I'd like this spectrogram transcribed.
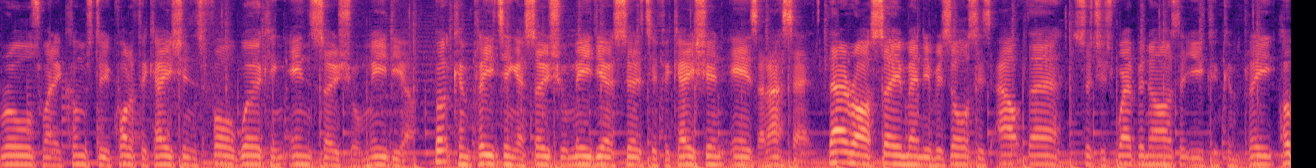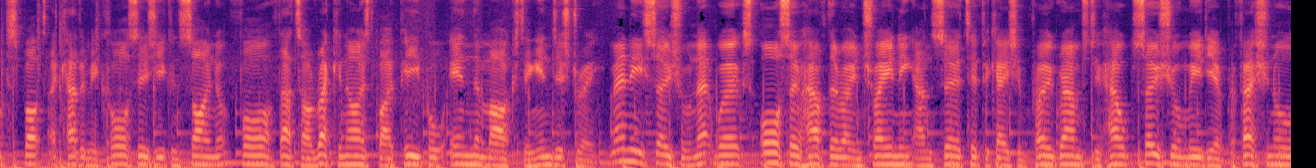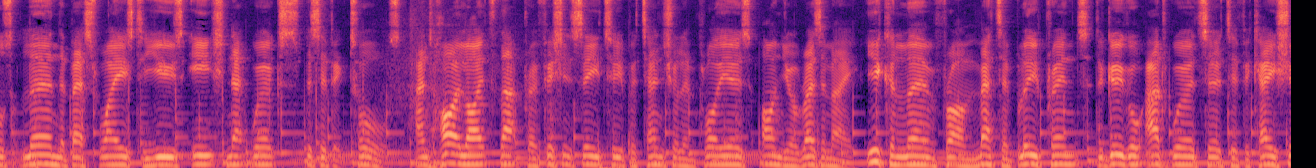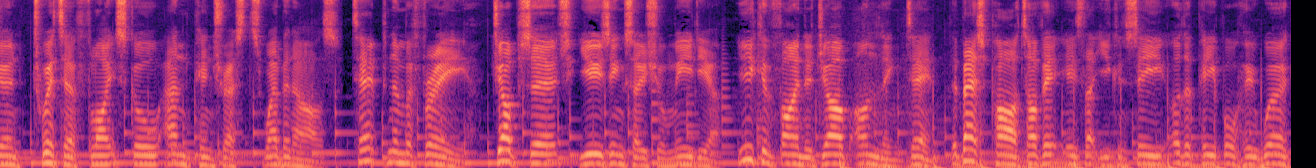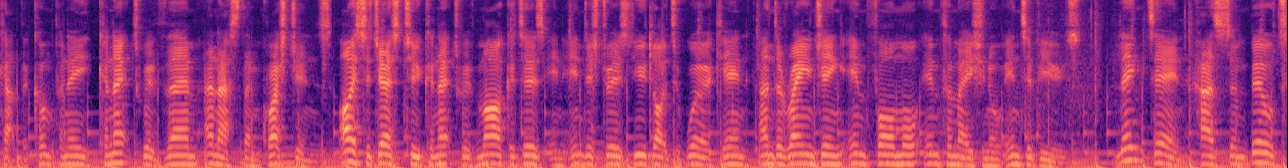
rules when it comes to qualifications for working in social media, but completing a social media certification is an asset. There are so many resources out there, such as webinars that you can complete, HubSpot Academy courses you can sign up for that are recognized by people in the marketing industry. Many social networks also have their own training and certification programs to help social media professionals learn the best ways to use each network's specific tools and highlight that proficiency to potential employers on your resume. You can learn from Meta Blueprint, the Google AdWords certification, Twitter Flight School, and Pinterest's webinars. Tip number three Job search using social media. You can find a job on LinkedIn. The best part of it is that you can see other people who work at the company, connect with them, and ask them questions. I suggest to connect with marketers in industries you'd like to work in and arranging informal informational interviews. LinkedIn has some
